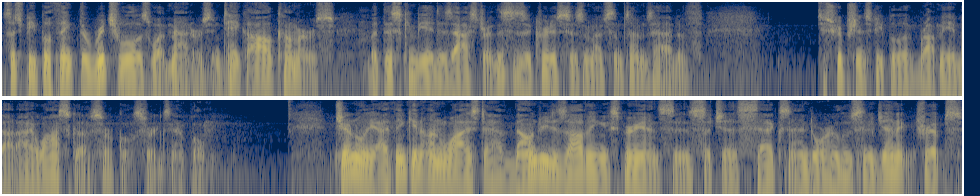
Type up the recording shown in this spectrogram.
Such people think the ritual is what matters and take all comers, but this can be a disaster. This is a criticism I've sometimes had of descriptions people have brought me about ayahuasca circles, for example. Generally, I think it unwise to have boundary dissolving experiences such as sex and or hallucinogenic trips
